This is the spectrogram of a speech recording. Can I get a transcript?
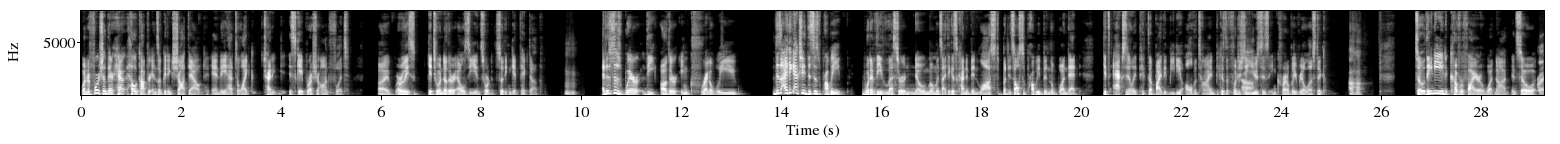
when unfortunately their he- helicopter ends up getting shot down and they had to like try to escape Russia on foot, uh, or at least get to another LZ and sort of so they can get picked up. Mhm. And this is where the other incredibly this I think actually this is probably one of the lesser known moments. I think it's kind of been lost, but it's also probably been the one that gets accidentally picked up by the media all the time because the footage Ah. they use is incredibly realistic. Uh huh. So they need cover fire and whatnot. And so Right.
